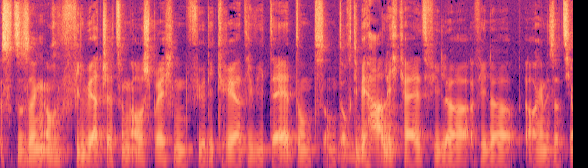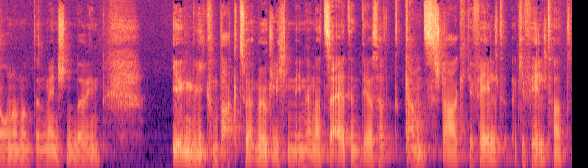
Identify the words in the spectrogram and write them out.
sozusagen auch viel Wertschätzung aussprechen für die Kreativität und, und auch die Beharrlichkeit vieler, vieler Organisationen und den Menschen darin, irgendwie Kontakt zu ermöglichen in einer Zeit, in der es halt ganz stark gefehlt, gefehlt hat.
